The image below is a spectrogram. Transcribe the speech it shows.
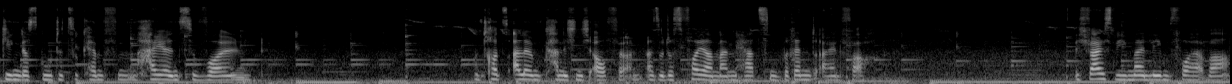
gegen das Gute zu kämpfen, heilen zu wollen. Und trotz allem kann ich nicht aufhören. Also das Feuer in meinem Herzen brennt einfach. Ich weiß, wie mein Leben vorher war.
